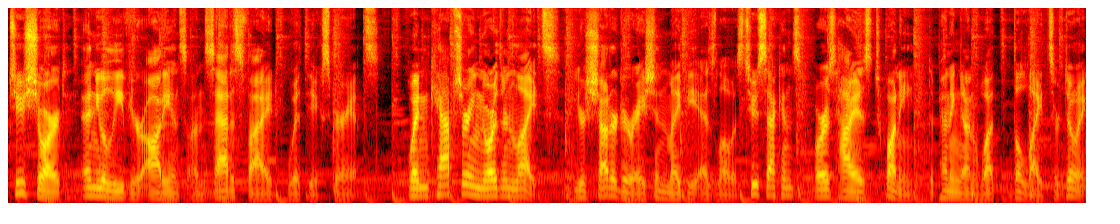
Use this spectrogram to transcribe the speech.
Too short and you'll leave your audience unsatisfied with the experience. When capturing northern lights, your shutter duration might be as low as 2 seconds or as high as 20, depending on what the lights are doing,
